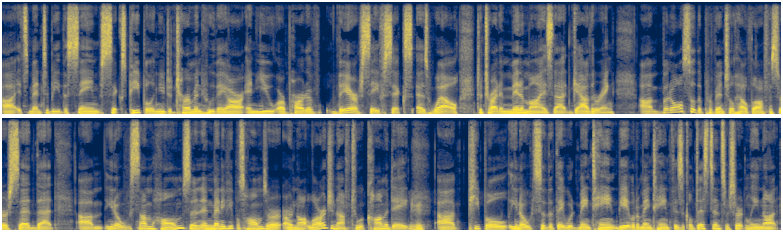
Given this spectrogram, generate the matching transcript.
Uh, it's meant to be the same six people, and you determine who they are, and you are part of their Safe Six as well to try to minimize that gathering. Um, but also, the provincial health officer said that, um, you know, some homes and, and, many people's homes are, are not large enough to accommodate mm-hmm. uh, people, you know, so that they would maintain, be able to maintain physical distance or certainly not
